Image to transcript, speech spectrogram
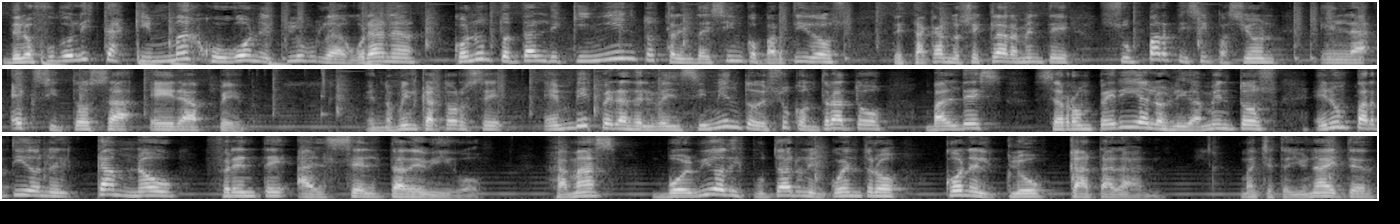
de los futbolistas que más jugó en el club Lagurana con un total de 535 partidos, destacándose claramente su participación en la exitosa era Pep. En 2014, en vísperas del vencimiento de su contrato, Valdés se rompería los ligamentos en un partido en el Camp Nou frente al Celta de Vigo. Jamás volvió a disputar un encuentro con el club catalán. Manchester United,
